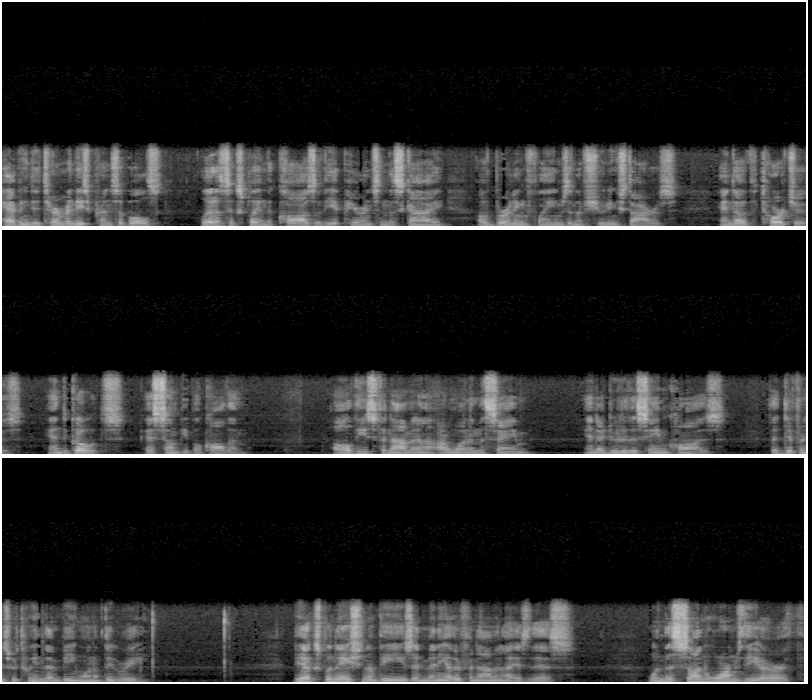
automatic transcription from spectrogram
Having determined these principles, let us explain the cause of the appearance in the sky of burning flames and of shooting stars, and of torches and goats, as some people call them. All these phenomena are one and the same, and are due to the same cause, the difference between them being one of degree. The explanation of these and many other phenomena is this. When the sun warms the earth,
